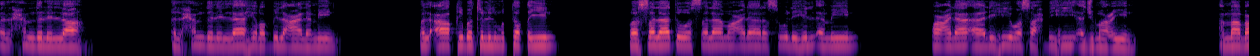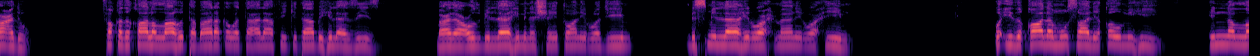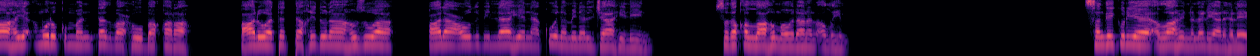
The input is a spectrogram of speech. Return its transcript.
الحمد لله الحمد لله رب العالمين والعاقبة للمتقين والصلاة والسلام على رسوله الأمين وعلى آله وصحبه أجمعين. أما بعد فقد قال الله تبارك وتعالى في كتابه العزيز بعد أعوذ بالله من الشيطان الرجيم بسم الله الرحمن الرحيم. وإذ قال موسى لقومه إن الله يأمركم أن تذبحوا بقرة قالوا أتتخذنا هزوا قال أعوذ بالله أن أكون من الجاهلين صدق الله مولانا العظيم சங்கைக்குரிய அல்லாஹின் நல்லடியார்களே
